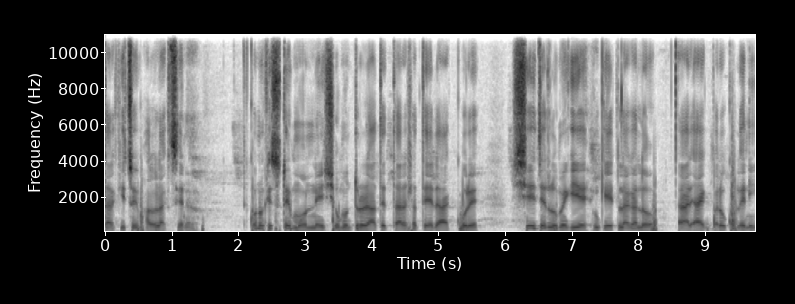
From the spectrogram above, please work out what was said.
তার কিছুই ভালো লাগছে না। কোনো কিছুতে মন নেই, সমুদ্র রাতে তার সাথে রাগ করে। সে যে রুমে গিয়ে গেট লাগালো, আর একবারও খুলেনি।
